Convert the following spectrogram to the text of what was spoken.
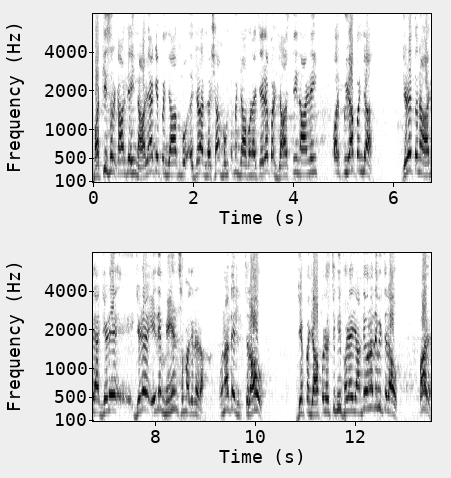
ਬਾਕੀ ਸਰਕਾਰ ਦੇ ਅਸੀਂ ਨਾਲ ਆ ਕਿ ਪੰਜਾਬ ਜਿਹੜਾ ਨਸ਼ਾ ਮੁਕਤ ਪੰਜਾਬ ਹੋਣਾ ਚਾਹੀਦਾ, ਪਰ ਜਾਸਤੀ ਨਾਲ ਨਹੀਂ। ਔਰ ਪੀੜਾ ਪੰਜਾ, ਜਿਹੜੇ ਧਨਾੜ ਆ, ਜਿਹੜੇ ਜਿਹੜੇ ਇਹਦੇ ਮੇਨ ਸਮਗਲਰ ਆ, ਉਹਨਾਂ ਦੇ ਚਲਾਓ। ਜੇ ਪੰਜਾਬ ਪੁਲਿਸ 'ਚ ਵੀ ਫੜੇ ਜਾਂਦੇ, ਉਹਨਾਂ ਦੇ ਵੀ ਚਲਾਓ। ਪਰ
